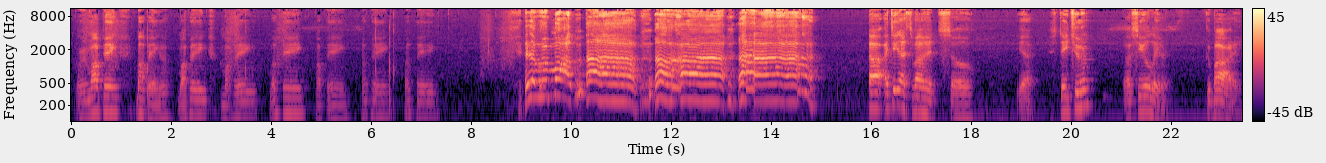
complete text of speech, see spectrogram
We're mopping, mopping, mopping, mopping, mopping, mopping, mopping, mopping. And then we mop! Ah! Ah! Ah! Uh, I think that's about it, so yeah. Stay tuned. I'll see you later. Goodbye.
